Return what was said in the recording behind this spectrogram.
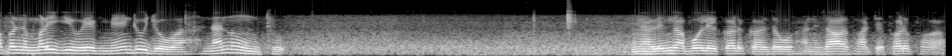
આપણને મળી ગયું એક મેંઢું જોવા, નાનું અમથું એના લીંગા બોલે કડકડ જવો અને ઝાડ ફાટે ફળફળ.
